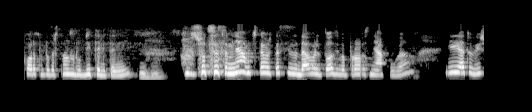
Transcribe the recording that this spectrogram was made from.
хората възрастта на родителите ни, Мгм. защото се съмнявам, че те още си задавали този въпрос някога. И ето виж,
